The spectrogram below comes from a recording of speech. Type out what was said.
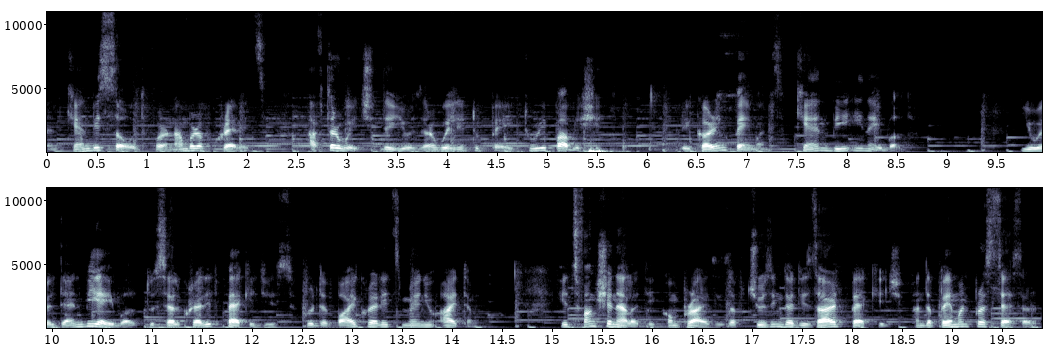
and can be sold for a number of credits after which the user will need to pay to republish it. Recurring payments can be enabled. You will then be able to sell credit packages through the Buy Credits menu item. Its functionality comprises of choosing the desired package and the payment processor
